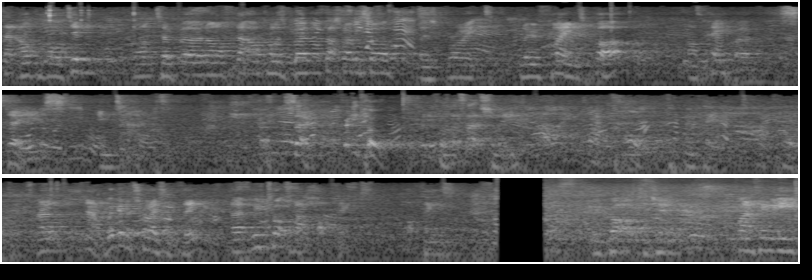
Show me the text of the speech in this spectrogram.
that alcohol didn't want to burn off. That alcohol has burned off. That's why we saw those bright blue flames. But our paper stays intact. So, pretty cool. Pretty cool. That's actually quite cold. Okay, quite cold. Um, now, we're going to try something. Uh, we've talked about hot things. Hot things. We've got oxygen. One thing we need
